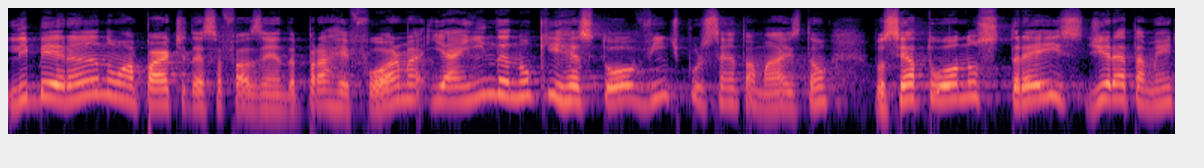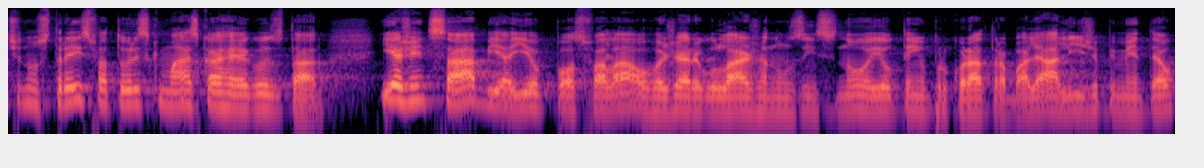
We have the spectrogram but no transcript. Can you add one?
liberando uma parte dessa fazenda para a reforma e ainda no que restou 20% a mais. Então, você atuou nos três, diretamente nos três fatores que mais carregam o resultado. E a gente sabe, aí eu posso falar, o Rogério Goulart já nos ensinou, eu tenho procurado trabalhar, a Lígia Pimentel,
